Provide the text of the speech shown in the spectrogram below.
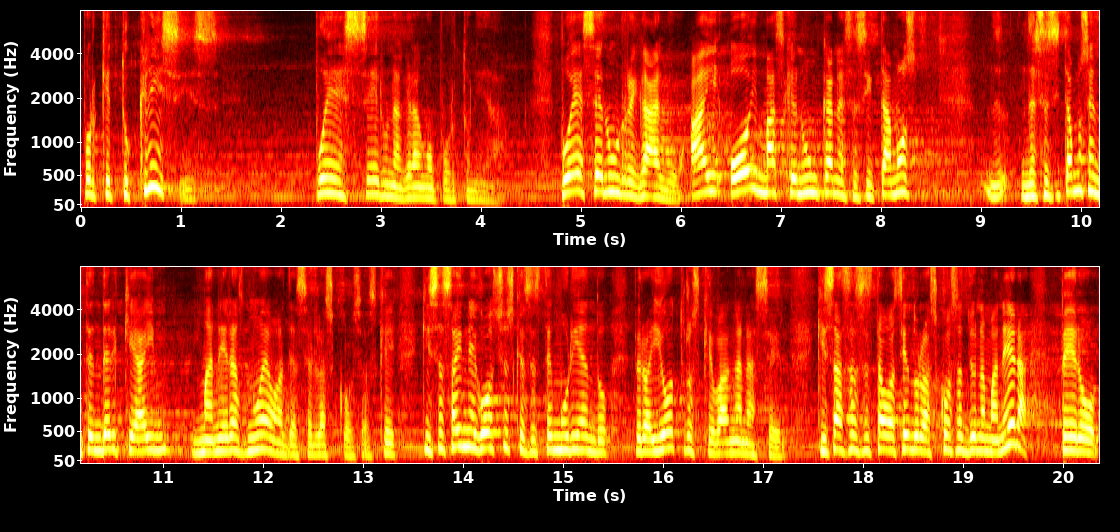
Porque tu crisis puede ser una gran oportunidad, puede ser un regalo. Hay, hoy más que nunca necesitamos necesitamos entender que hay maneras nuevas de hacer las cosas, que quizás hay negocios que se estén muriendo, pero hay otros que van a nacer. Quizás has estado haciendo las cosas de una manera, pero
